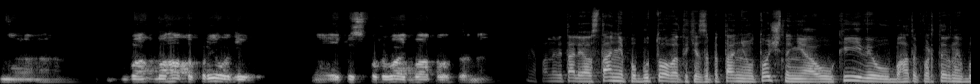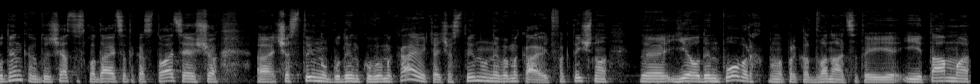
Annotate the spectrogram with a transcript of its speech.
е, багато приладів, е, які споживають багато електроенергії. Пане Віталію, останнє побутове таке запитання уточнення у Києві у багатоквартирних будинках дуже часто складається така ситуація, що е, частину будинку вимикають, а частину не вимикають. Фактично е, є один поверх, ну, наприклад, 12-й, і там е,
